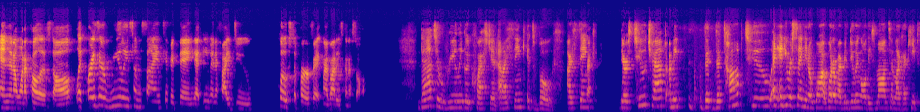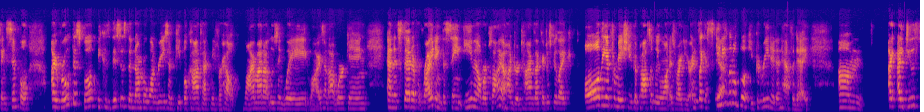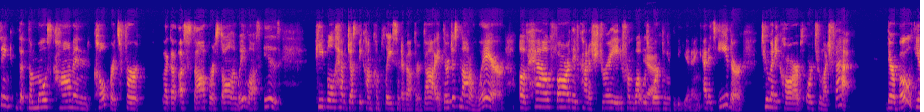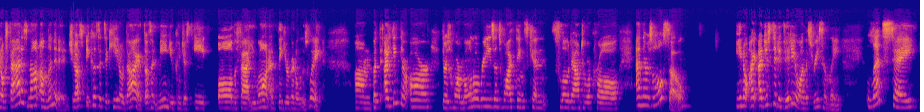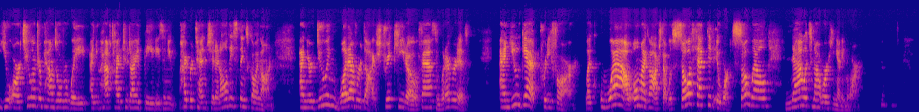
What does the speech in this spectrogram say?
and then I want to call it a stall like or is there really some scientific thing that even if I do close to perfect my body's going to stall that's a really good question and I think it's both I think okay there's two chapters. I mean, the the top two, and, and you were saying, you know, what what have I been doing all these months and like I keep things simple. I wrote this book because this is the number one reason people contact me for help. Why am I not losing weight? Why is it not working? And instead of writing the same email reply a hundred times, I could just be like, all the information you could possibly want is right here. And it's like a skinny yeah. little book. You could read it in half a day. Um, I, I do think that the most common culprits for like a, a stop or a stall in weight loss is people have just become complacent about their diet. They're just not aware of how far they've kind of strayed from what was yeah. working at the beginning. And it's either too many carbs or too much fat. They're both, you know, fat is not unlimited. Just because it's a keto diet doesn't mean you can just eat all the fat you want and think you're going to lose weight. Um, but I think there are, there's hormonal reasons why things can slow down to a crawl. And there's also, you know, I, I just did a video on this recently. Let's say you are 200 pounds overweight and you have type 2 diabetes and you hypertension and all these things going on. And you're doing whatever diet strict keto fasting whatever it is. And you get pretty far. Like wow oh my gosh that was so effective. It worked so well. Now it's not working anymore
